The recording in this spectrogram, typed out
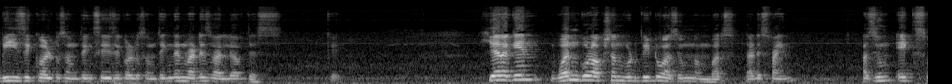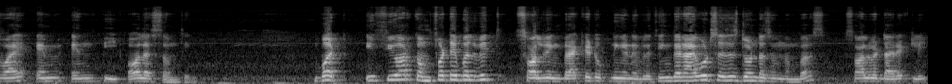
b is equal to something c is equal to something then what is value of this? Okay. Here again one good option would be to assume numbers. That is fine assume x y m n p all as something. But if you are comfortable with solving bracket opening and everything then I would suggest don't assume numbers. Solve it directly.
